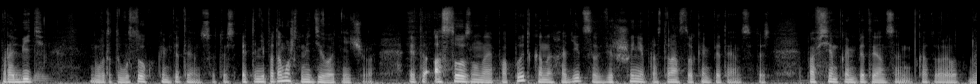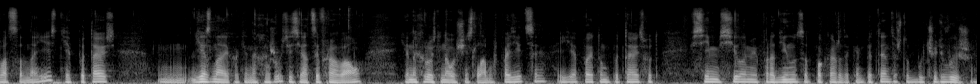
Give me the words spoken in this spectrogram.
пробить. Вот эту высокую компетенцию. То есть это не потому, что мне делать нечего, это осознанная попытка находиться в вершине пространства компетенции. То есть по всем компетенциям, которые вот 21 есть, я пытаюсь, я знаю, как я нахожусь, если я оцифровал, я нахожусь на очень слабых позициях, и я поэтому пытаюсь вот всеми силами продвинуться по каждой компетенции, чтобы быть чуть выше.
